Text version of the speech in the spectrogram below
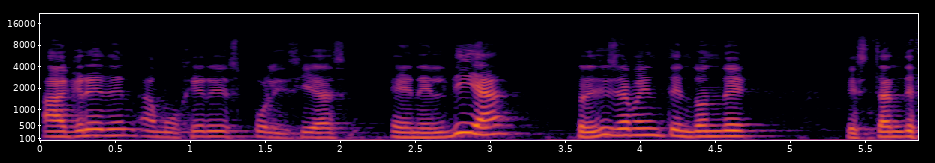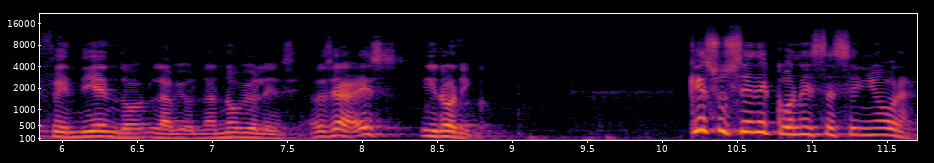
agreden a mujeres policías en el día, precisamente en donde están defendiendo la, la no violencia. O sea, es irónico. ¿Qué sucede con esta señora?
